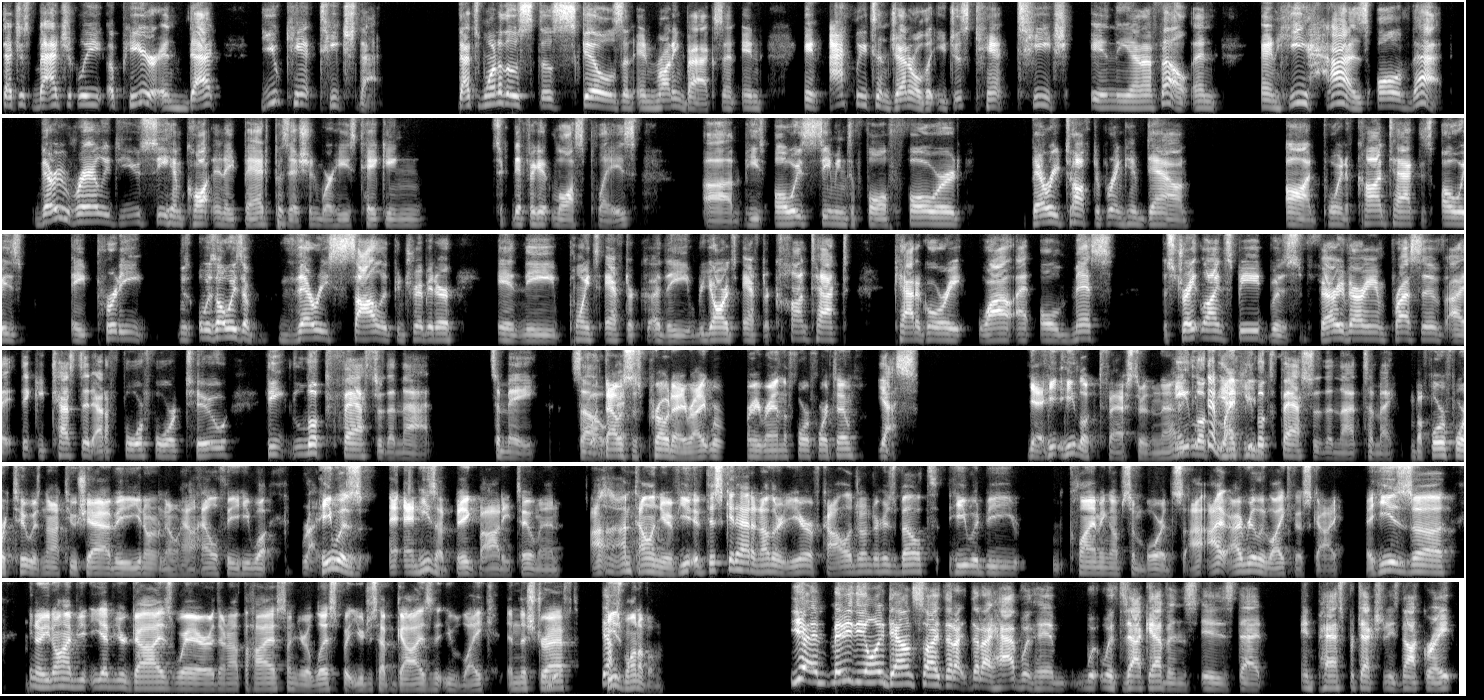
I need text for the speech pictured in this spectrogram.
that just magically appear, and that you can't teach that. That's one of those those skills in, in running backs and in in athletes in general that you just can't teach in the NFL. And and he has all of that. Very rarely do you see him caught in a bad position where he's taking significant loss plays. Um, he's always seeming to fall forward. Very tough to bring him down on point of contact. Is always a pretty was was always a very solid contributor in the points after uh, the yards after contact category while at Ole Miss. The straight line speed was very, very impressive. I think he tested at a 4.42. He looked faster than that to me. So that was his pro day, right? Where, where he ran the 442. yes, Yeah, he, he looked faster than that. He looked. that Yeah, might he be- looked faster than that to me. but 442 is not too shabby. You don't know how healthy he was. Right. He was, and he's a big body too, man. I, am telling you, if you if this kid had another year of college under his belt, he would be climbing up some boards. I I, I really like this guy. He is uh you know, you don't have you have your guys where they're not the highest on your list, but you just have guys that you like in this draft. Yeah. He's one of them. Yeah, and maybe the only downside that I that I have with him with, with Zach Evans is that in pass protection he's not great.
